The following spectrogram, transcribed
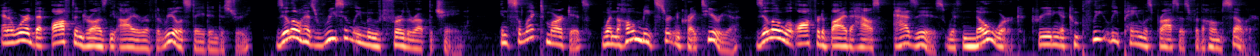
and a word that often draws the ire of the real estate industry, Zillow has recently moved further up the chain. In select markets, when the home meets certain criteria, Zillow will offer to buy the house as is with no work, creating a completely painless process for the home seller.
